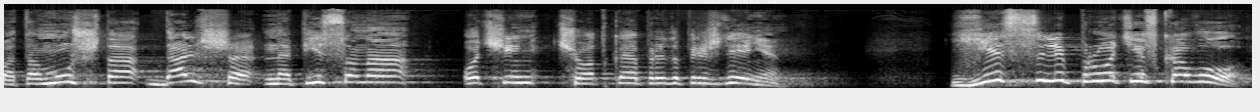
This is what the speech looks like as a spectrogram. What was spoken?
потому что дальше написано очень четкое предупреждение. Если против кого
